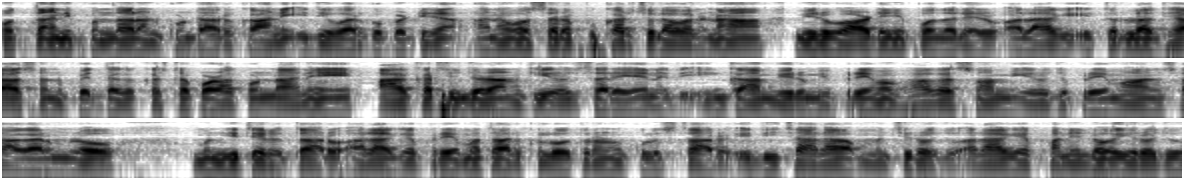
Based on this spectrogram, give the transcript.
మొత్తాన్ని పొందాలనుకుంటారు. కానీ ఇది వరకు పెట్టిన అనవసరపు ఖర్చుల వలన మీరు వాటిని పొందలేరు. అలాగే ఇతరుల ధ్యాసను పెద్దగా కష్టపడకుండానే ఆకర్షించడానికి ఈరోజు సరైనది. ఇంకా మీరు మీ ప్రేమ భాగస్వామి ఈరోజు ప్రేమానుసాగరంలో మునిగి తేలుతారు. అలాగే ప్రేమ తాలూకు లోతులను కొలుస్తారు. ఇది చాలా మంచి రోజు. అలాగే పనిలో ఈరోజు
